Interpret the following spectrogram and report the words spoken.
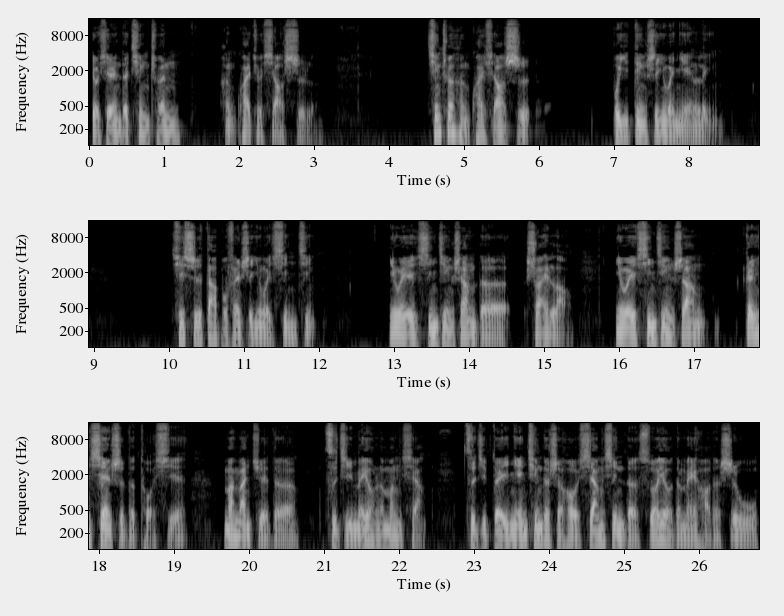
有些人的青春很快就消失了。青春很快消失，不一定是因为年龄，其实大部分是因为心境，因为心境上的衰老，因为心境上跟现实的妥协，慢慢觉得。自己没有了梦想，自己对年轻的时候相信的所有的美好的事物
